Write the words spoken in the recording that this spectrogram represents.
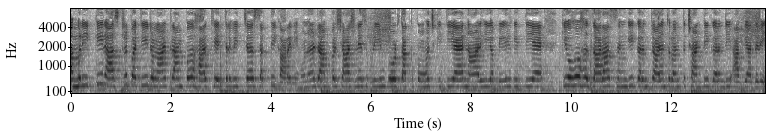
ਅਮਰੀਕੀ ਰਾਸ਼ਟਰਪਤੀ ਡੋਨਾਲਡ ਟਰੰਪ ਹਰ ਖੇਤਰ ਵਿੱਚ ਸਖਤੀ ਕਰ ਰਹੇ ਨੇ। ਹੁਣ ਟਰੰਪ ਪ੍ਰਸ਼ਾਸਨ ਨੇ ਸੁਪਰੀਮ ਕੋਰਟ ਤੱਕ ਪਹੁੰਚ ਕੀਤੀ ਹੈ, ਨਾਲ ਹੀ ਅਪੀਲ ਕੀਤੀ ਹੈ ਕਿ ਉਹ ਹਜ਼ਾਰਾਂ ਸੰਘੀ ਕਰਮਚਾਰੀਆਂ ਤੁਰੰਤ ਛਾਂਟੀ ਕਰਨ ਦੀ ਆਗਿਆ ਦੇਵੇ।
